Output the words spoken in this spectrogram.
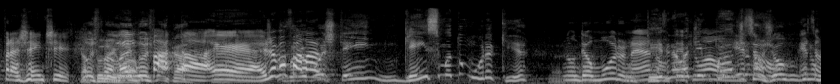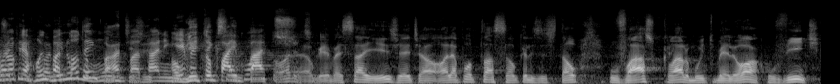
pra gente Dois tudo pra lá e dois pra cá. empatar. É, eu já vou Agora falar. gostei, hein? ninguém em cima do muro aqui. Não deu muro, né? teve não teve de um um. empate, Esse é um não. jogo que Esse não é um vai jogo ter, que é ruim pra pra não todo tem mundo empate. empatar. Ninguém Alguém vai tem que topar empate. vitória. É, alguém vai sair, gente. Olha a pontuação que eles estão. O Vasco, claro, muito melhor, com 20.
